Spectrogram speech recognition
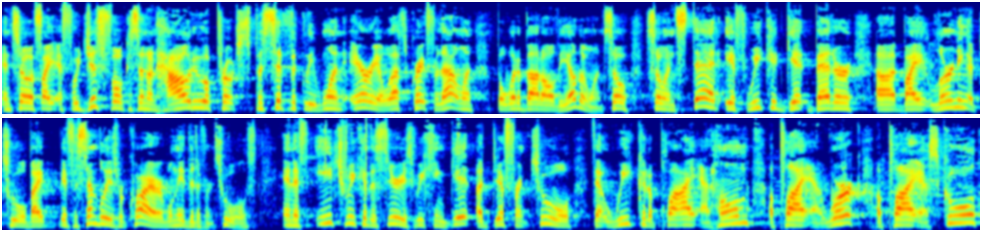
And so if, I, if we just focus in on how to approach specifically one area, well, that's great for that one, but what about all the other ones? So, so instead, if we could get better uh, by learning a tool, by, if assembly is required, we'll need the different tools. And if each week of the series we can get a different tool that we could apply at home, apply at work, apply at school,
